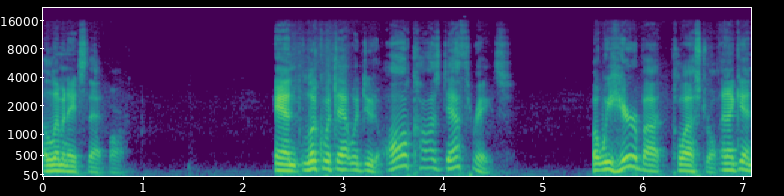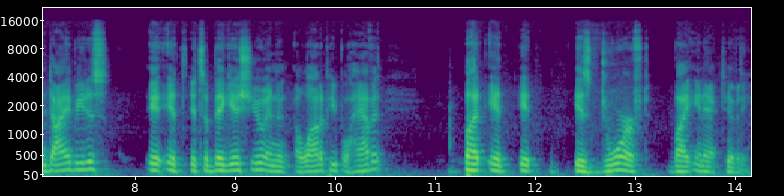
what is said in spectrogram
eliminates that bar. And look what that would do to all cause death rates. But we hear about cholesterol. And again, diabetes, it, it, it's a big issue, and a lot of people have it, but it, it is dwarfed by inactivity.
